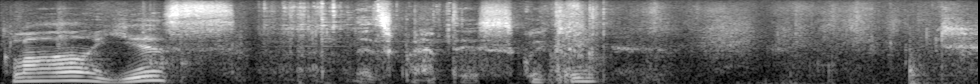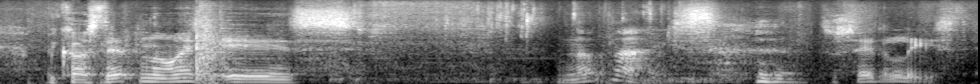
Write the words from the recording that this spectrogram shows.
claw? Yes. Let's grab this quickly. Because that noise is not nice, to say the least.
